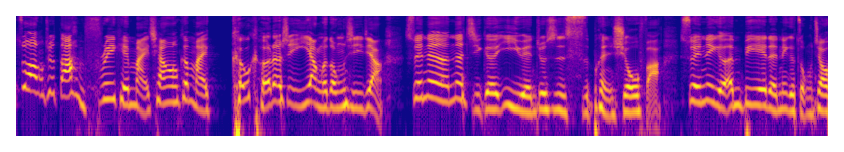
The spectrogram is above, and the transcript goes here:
状，就大家很 free 可以买枪哦，跟买可口可乐是一样的东西，这样。所以那那几个议员就是死不肯修法，所以那个 NBA 的那个总教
